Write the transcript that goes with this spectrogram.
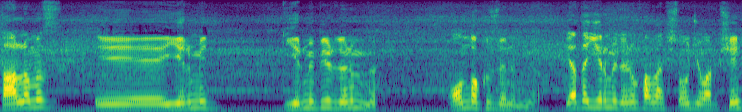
Tarlamız eee, 20 21 dönüm mü? 19 dönüm mü? Ya da 20 dönüm falan işte o civar bir şey.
